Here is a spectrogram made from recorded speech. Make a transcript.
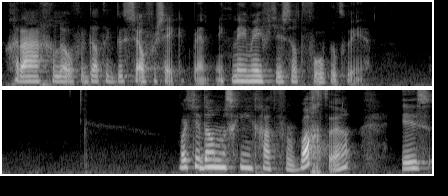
graag geloven dat ik dus zelfverzekerd ben. Ik neem eventjes dat voorbeeld weer. Wat je dan misschien gaat verwachten, is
